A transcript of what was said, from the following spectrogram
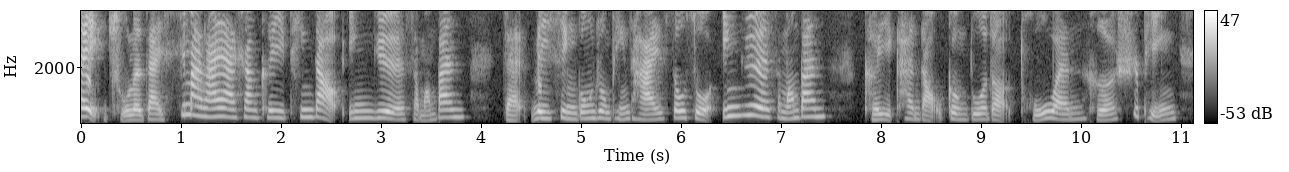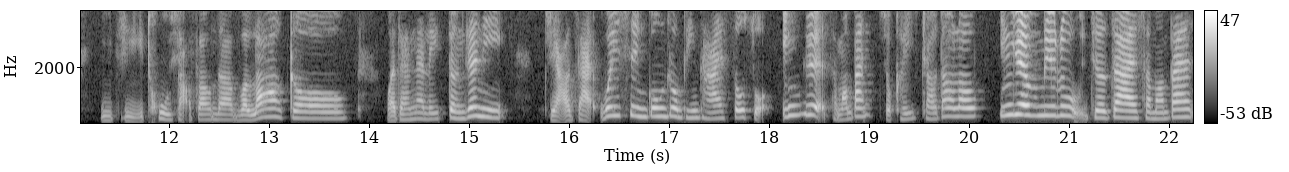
嘿，除了在喜马拉雅上可以听到音乐扫盲班，在微信公众平台搜索“音乐扫盲班”，可以看到更多的图文和视频，以及兔小芳的 vlog 哦。我在那里等着你，只要在微信公众平台搜索“音乐扫盲班”就可以找到喽。音乐不迷路，就在扫盲班。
